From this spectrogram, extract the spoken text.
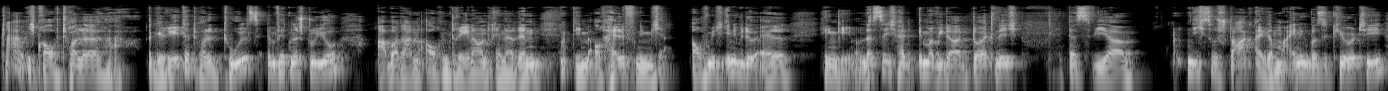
Klar, ich brauche tolle Geräte, tolle Tools im Fitnessstudio, aber dann auch ein Trainer und Trainerin, die mir auch helfen, die mich auf mich individuell hingehen. Und das sehe ich halt immer wieder deutlich, dass wir nicht so stark allgemein über Security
